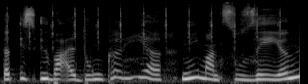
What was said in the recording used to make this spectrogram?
Das ist überall dunkel hier, niemand zu sehen.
